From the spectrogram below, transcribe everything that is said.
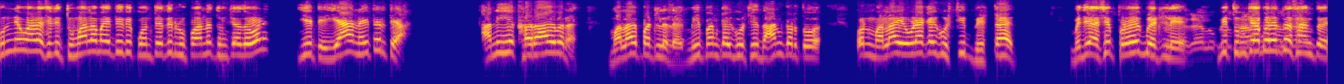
पुण्य वाढायसाठी तुम्हाला माहिती आहे ते कोणत्या तरी रूपानं तुमच्याजवळ येते. या नाही तर त्या. आणि हे खरं आहे बरं. मलाही पटलेलं आहे. मी पण काही गोष्टी दान करतो. पण मला एवढ्या काही गोष्टी भेटतायत. म्हणजे असे प्रयोग भेटले. मी तुमच्यापर्यंत सांगतोय.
